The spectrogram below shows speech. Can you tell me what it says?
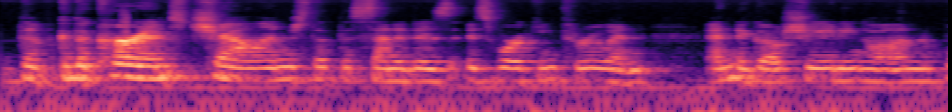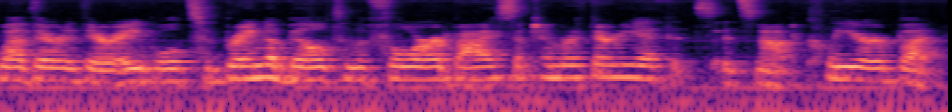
the, the current challenge that the Senate is, is working through and, and negotiating on whether they're able to bring a bill to the floor by September 30th. It's, it's not clear, but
